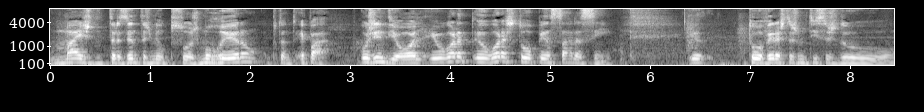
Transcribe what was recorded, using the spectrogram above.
mais de 300 mil pessoas morreram. Portanto, epá, hoje em dia, olha, eu agora, eu agora estou a pensar assim. Eu estou a ver estas notícias do,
